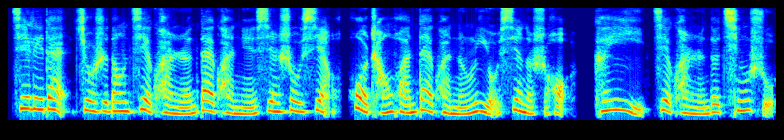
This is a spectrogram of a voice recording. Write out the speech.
借力贷就是当借款人贷款年限受限或偿还贷款能力有限的时候。可以以借款人的亲属，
